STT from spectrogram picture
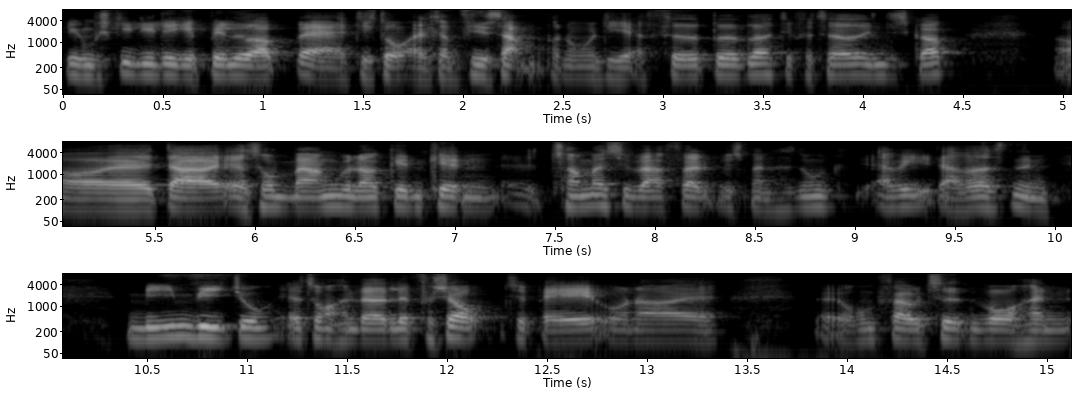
vi kan måske lige lægge et billede op af, at de står alle sammen fire sammen på nogle af de her fede billeder, de får taget, inden de skal op. Og øh, der, jeg tror, mange vil nok genkende øh, Thomas i hvert fald, hvis man har nogen... jeg ved, der har været sådan en meme-video, jeg tror, han lavede lidt for sjov tilbage under øh, øh, rumfærgetiden, hvor han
